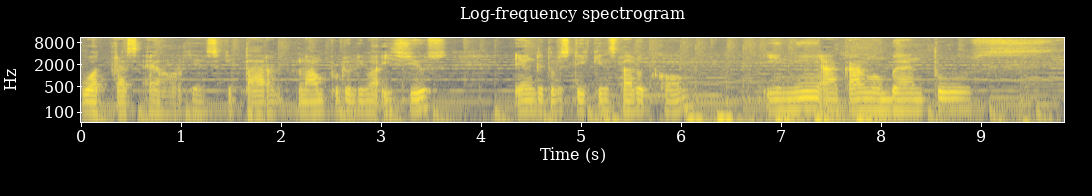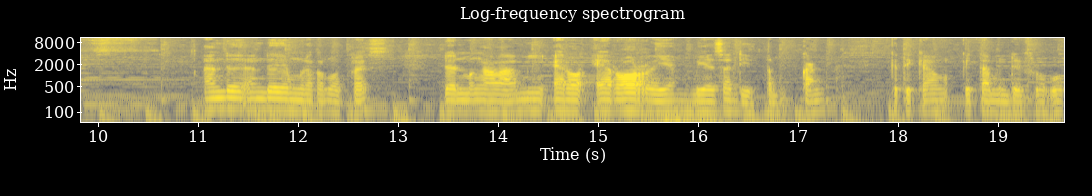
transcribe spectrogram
WordPress error ya sekitar 65 issues yang ditulis di kinsta.com ini akan membantu anda-anda yang menggunakan WordPress dan mengalami error-error yang biasa ditemukan ketika kita mendevelop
